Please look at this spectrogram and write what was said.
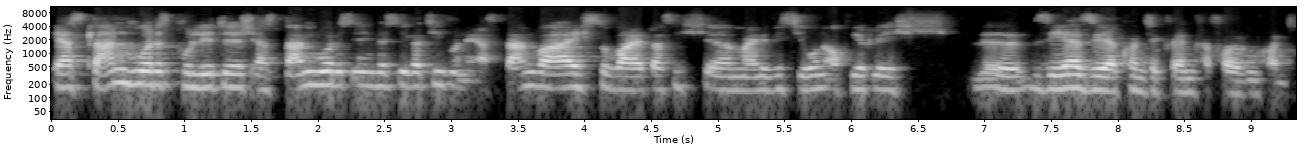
erst dann wurde es politisch, erst dann wurde es investigativ und erst dann war ich so weit, dass ich äh, meine Vision auch wirklich äh, sehr, sehr konsequent verfolgen konnte.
